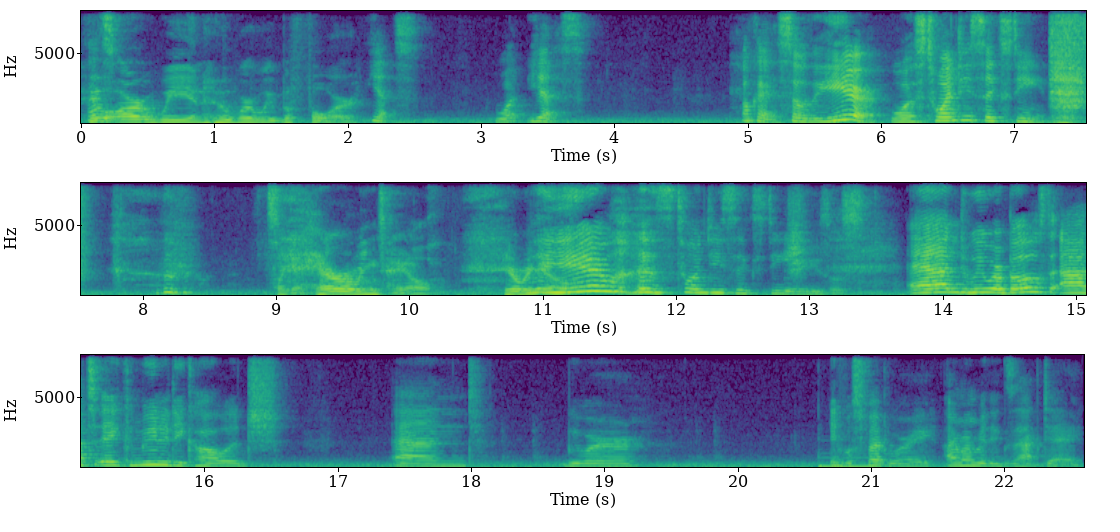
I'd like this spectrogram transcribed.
Who are we, and who were we before? Yes. What? Yes. Okay, so the year was 2016. It's like a harrowing tale. Here we the go. The year was 2016. Jesus. And we were both at a community college. And we were. It was February. I remember the exact day.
